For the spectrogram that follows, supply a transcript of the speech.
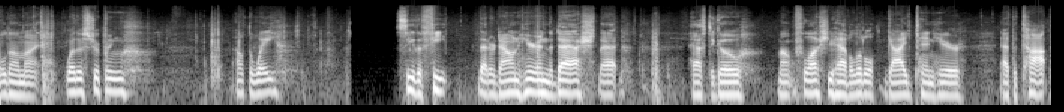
pull down my weather stripping out the way. See the feet that are down here in the dash that have to go mount flush, you have a little guide pin here at the top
